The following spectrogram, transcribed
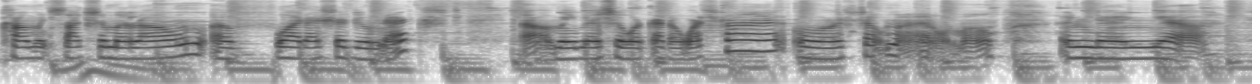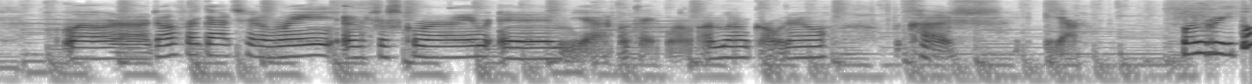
comment section below of what I should do next. Uh, maybe I should work at a restaurant or something, I don't know. And then, yeah. Well, uh, don't forget to rate and subscribe, and yeah, okay, well, I'm gonna go now, because, yeah. Burrito?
